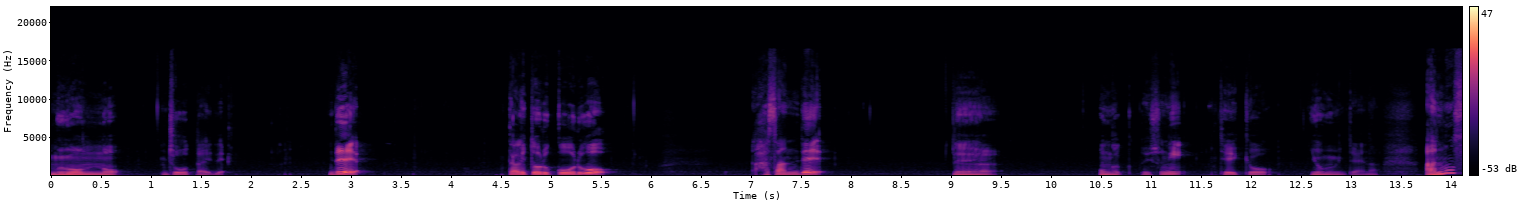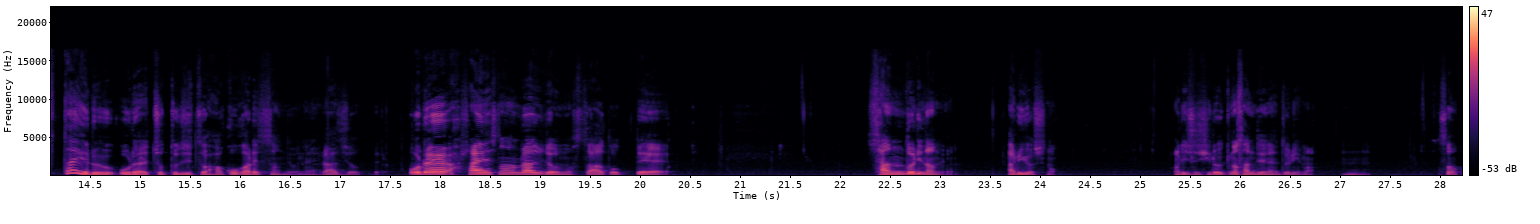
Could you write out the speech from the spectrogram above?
無音の状態で。で、タイトルコールを挟んで、えー、音楽と一緒に提供読むみたいな。あのスタイル、俺ちょっと実は憧れてたんだよね、ラジオって。俺、最初のラジオのスタートって、サンドリなのよ。有吉の。有吉弘行のサンデーナイトリーマン。うん。そう。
